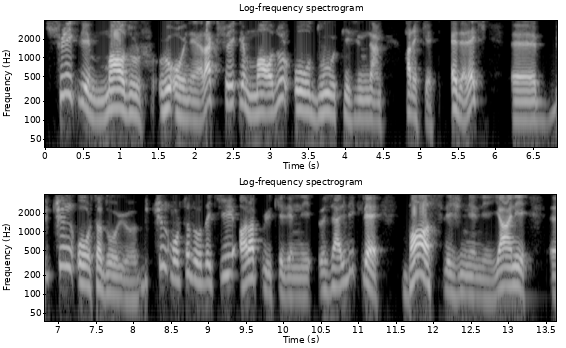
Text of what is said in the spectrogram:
sürekli mağduru oynayarak, sürekli mağdur olduğu tezinden hareket ederek e, bütün Orta Doğu'yu, bütün Orta Doğu'daki Arap ülkelerini, özellikle Bağız rejimlerini yani e,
